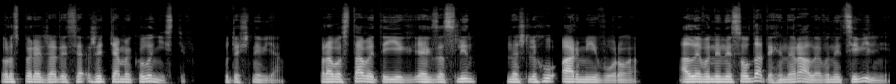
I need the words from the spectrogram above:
розпоряджатися життями колоністів, уточнив я, право ставити їх як заслін на шляху армії ворога. Але вони не солдати, генерали, вони цивільні,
